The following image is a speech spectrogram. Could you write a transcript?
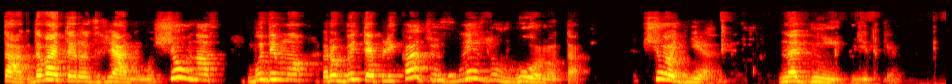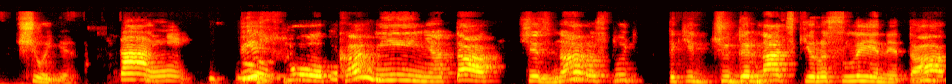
Так, давайте розглянемо, що у нас будемо робити аплікацію знизу вгору. Так. Що є на дні, дітки? Що є? Камні. Пісок, каміння, так, ще з дна ростуть такі чудернацькі рослини, так,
